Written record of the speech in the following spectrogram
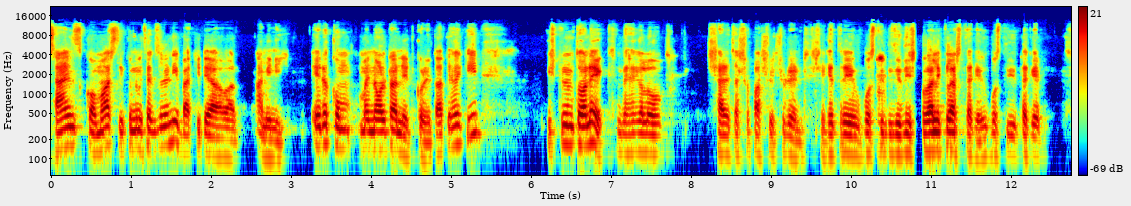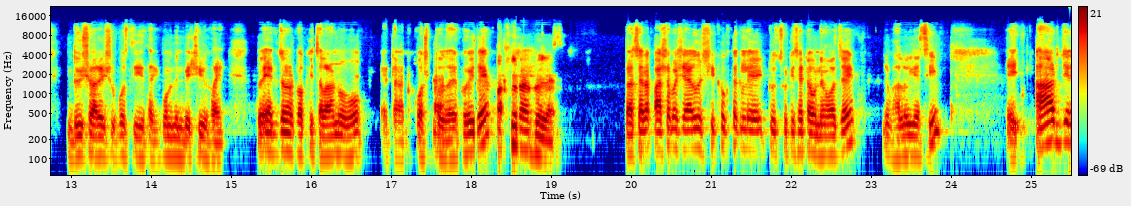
science commerce economics একজনের নিই, বাকিটা আবার আমি নিই। এরকম মানে অল্টারনেট করে। তাতে হয় কি স্টুডেন্ট তো অনেক, দেখা গেল সাড়ে চারশো, পাঁচশো স্টুডেন্ট সেক্ষেত্রে উপস্থিতি যদি সকালে ক্লাস থাকে, উপস্থিতি থাকে দুইশো, আড়াইশো উপস্থিতি থাকে, কোনোদিন বেশি হয়। তো একজনের পক্ষে চালানো এটা কষ্টদায়ক হয়ে যায়। তাছাড়া পাশাপাশি একজন শিক্ষক থাকলে একটু ছুটি সেটাও নেওয়া যায়, যে ভালোই আছি। এই আর যে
